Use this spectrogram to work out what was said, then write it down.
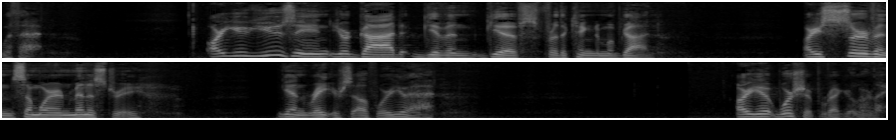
with that? Are you using your God-given gifts for the kingdom of God? Are you serving somewhere in ministry? Again, rate yourself. Where are you at? Are you at worship regularly?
